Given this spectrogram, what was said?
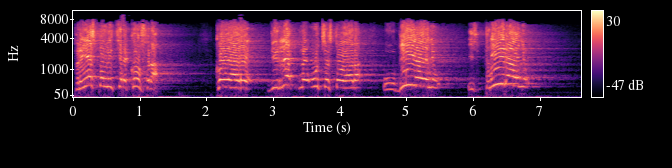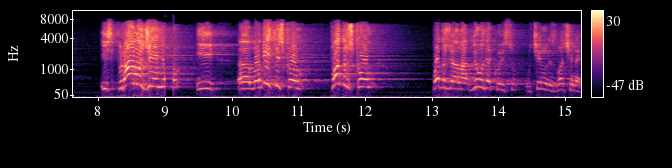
Prijestolnice Kufra, koja je direktno učestvovala u ubijanju, isplaniranju, isprovođenju i e, logističkom podrškom podržala ljude koji su učinili zločine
